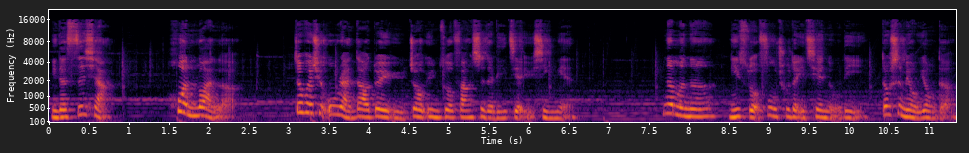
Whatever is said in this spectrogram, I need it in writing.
你的思想混乱了，就会去污染到对宇宙运作方式的理解与信念。那么呢，你所付出的一切努力都是没有用的。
